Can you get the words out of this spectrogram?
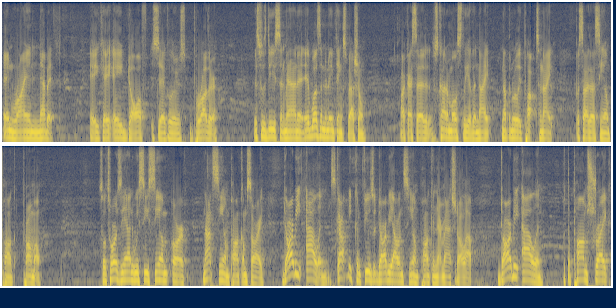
and Ryan Nemeth, aka Dolph Ziggler's brother. This was decent, man. It wasn't anything special. Like I said, it was kind of mostly of the night. Nothing really popped tonight besides that CM Punk promo. So towards the end, we see CM, or not CM Punk, I'm sorry, Darby Allin. It's got me confused with Darby Allin CM Punk in their match it all out. Darby Allin with the palm strike,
